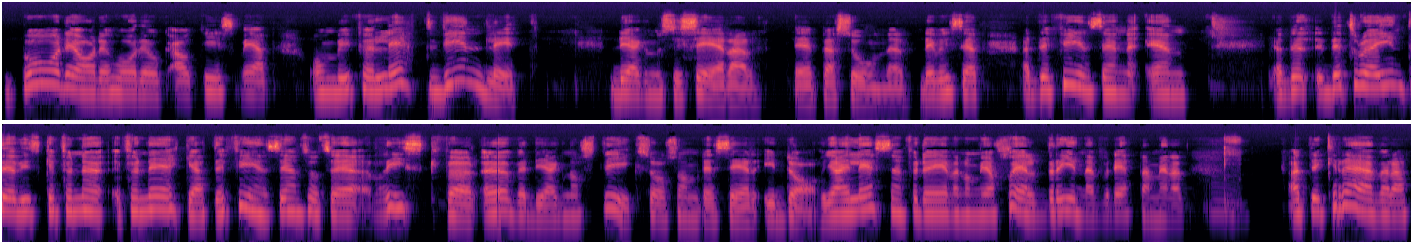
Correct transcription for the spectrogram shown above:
både ADHD och autism är att om vi för lättvindligt diagnostiserar eh, personer, det vill säga att, att det finns en, en det, det, tror jag inte vi ska förneka att det finns en så att säga risk för överdiagnostik så som det ser idag. Jag är ledsen för det även om jag själv brinner för detta men att, mm. att det kräver att,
